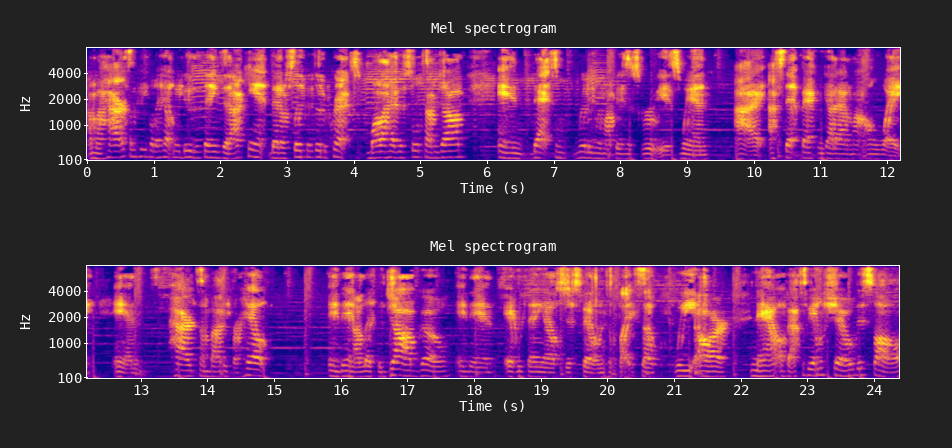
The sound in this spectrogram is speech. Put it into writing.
I'm to hire some people to help me do the things that I can't, that are slipping through the cracks while I have this full-time job. And that's really when my business grew is when I, I stepped back and got out of my own way and hired somebody for help and then I let the job go, and then everything else just fell into place. So we are now about to be on a show this fall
